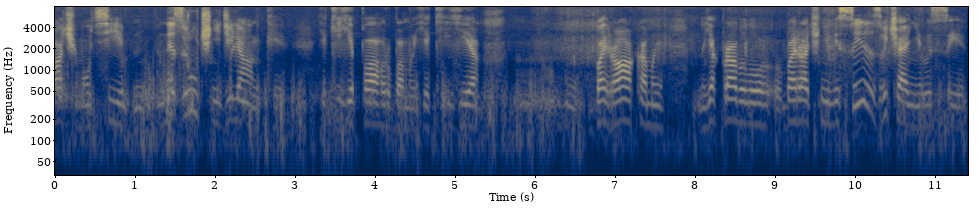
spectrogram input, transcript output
Бачимо ці незручні ділянки, які є пагорбами, які є ну, байраками. Як правило, байрачні ліси, звичайні ліси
